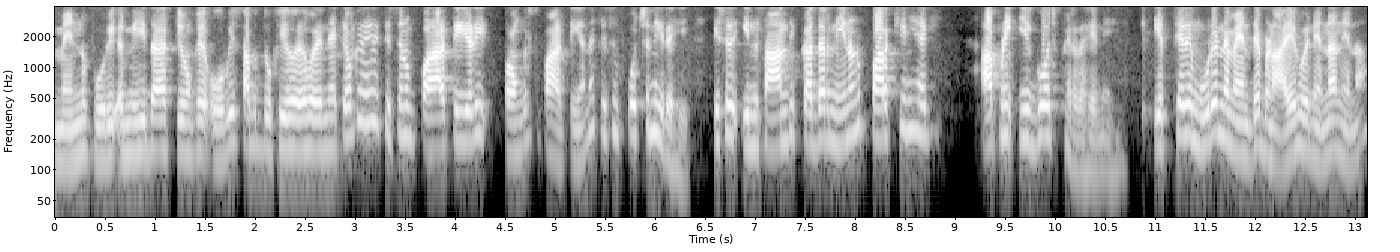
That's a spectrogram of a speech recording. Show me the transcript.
ਮੈਨੂੰ ਪੂਰੀ ਉਮੀਦ ਆ ਕਿਉਂਕਿ ਉਹ ਵੀ ਸਭ ਦੁਖੀ ਹੋਏ ਹੋਏ ਨੇ, ਕਿਉਂਕਿ ਇਹ ਕਿਸੇ ਨੂੰ ਪਾਰਟੀ ਜਿਹੜੀ ਕਾਂਗਰਸ ਪਾਰਟੀ ਆ ਨਾ, ਕਿਸੇ ਨੂੰ ਪੁੱਛ ਨਹੀਂ ਰਹੀ। ਕਿਸੇ ਇਨਸਾਨ ਦੀ ਕਦਰ ਨਹੀਂ, ਇਹਨਾਂ ਨੂੰ ਪਰਖ ਹੀ ਨਹੀਂ ਹੈਗੀ। ਆਪਣੀ ਈਗੋ 'ਚ ਫਿਰ ਰਹੇ ਨੇ ਇੱਥੇ ਦੇ ਮੂਹਰੇ ਨੁਮਾਇੰਦੇ ਬਣਾਏ ਹੋਏ ਨੇ ਇਹਨਾਂ ਨੇ ਨਾ,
